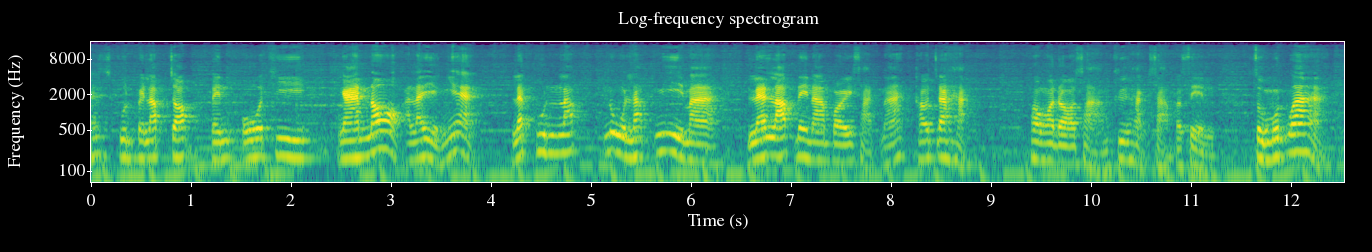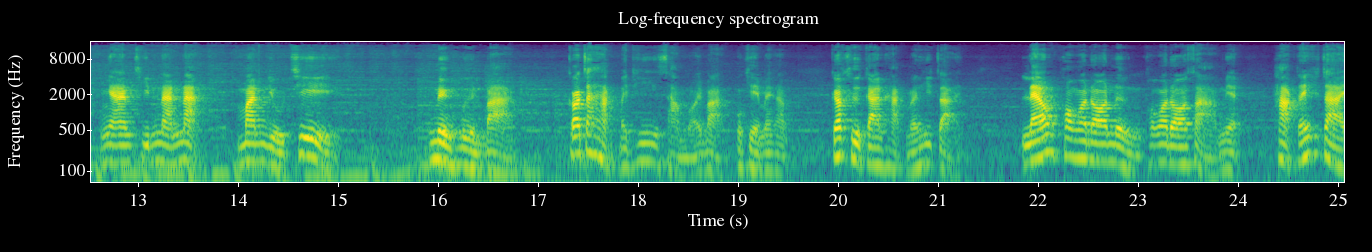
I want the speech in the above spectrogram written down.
นซ์คุณไปรับจ็อบเป็น OT งานนอกอะไรอย่างเงี้ยและคุณรับนู่นรับนี่มา และรับในนามบริษัทนะเขาจะหักพงด3คือหัก 3%สมมุติว่างานชิ้นนั้นน่ะมันอยู่ที่ 10,000 บาท ก็จะหักไปที่ 300 บาท โอเคไหมครับ ก็คือการหักหน้าที่จ่าย แล้วพงดหนึ่งพงดสามเนี่ยหักหน้าที่จ่าย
